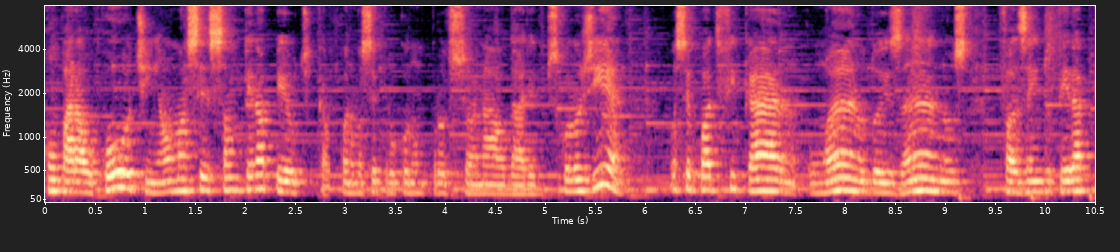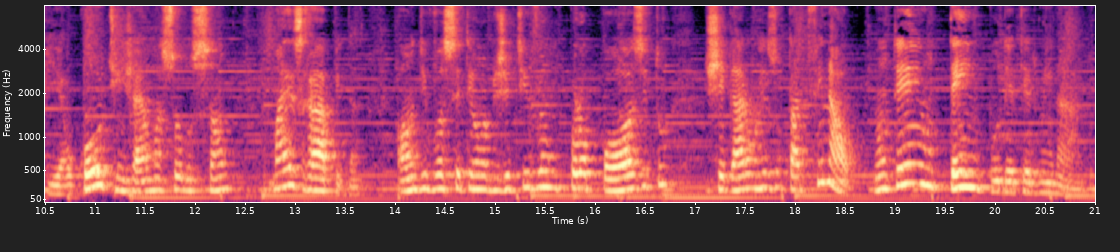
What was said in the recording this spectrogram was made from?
comparar o coaching a uma sessão terapêutica. Quando você procura um profissional da área de psicologia, você pode ficar um ano, dois anos fazendo terapia. O coaching já é uma solução mais rápida, onde você tem um objetivo e um propósito chegar a um resultado final. Não tem um tempo determinado.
